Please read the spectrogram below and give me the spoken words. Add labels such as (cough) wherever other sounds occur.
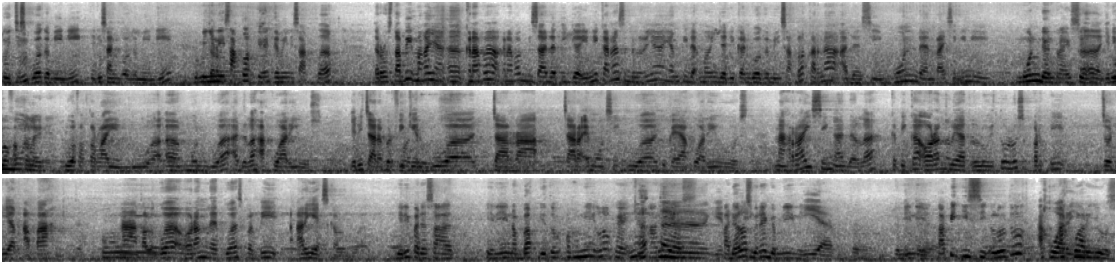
which is Mhm. gua Gemini, jadi sun gua Gemini. Gemini Terus- saklek ya Gemini saklek. Terus tapi makanya eh, kenapa kenapa bisa ada tiga ini karena sebenarnya yang tidak menjadikan gua Gemini saklek karena ada si moon dan rising ini. moon dan rising Eh, jadi dua moon, faktor lainnya dua faktor lain dua eh, moon gua adalah Aquarius jadi cara berpikir gua cara cara emosi gua itu kayak Aquarius nah rising adalah ketika orang ngelihat lu itu lu seperti zodiak apa gitu Oh. nah kalau gua orang ngeliat gua seperti Aries kalau gua jadi pada saat ini nebak gitu oh nih lo kayaknya Aries gitu. padahal lo sebenarnya Gemini iya betul Gemini Gitu. ya tapi isi lo tuh Aquarius, Aquarius.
